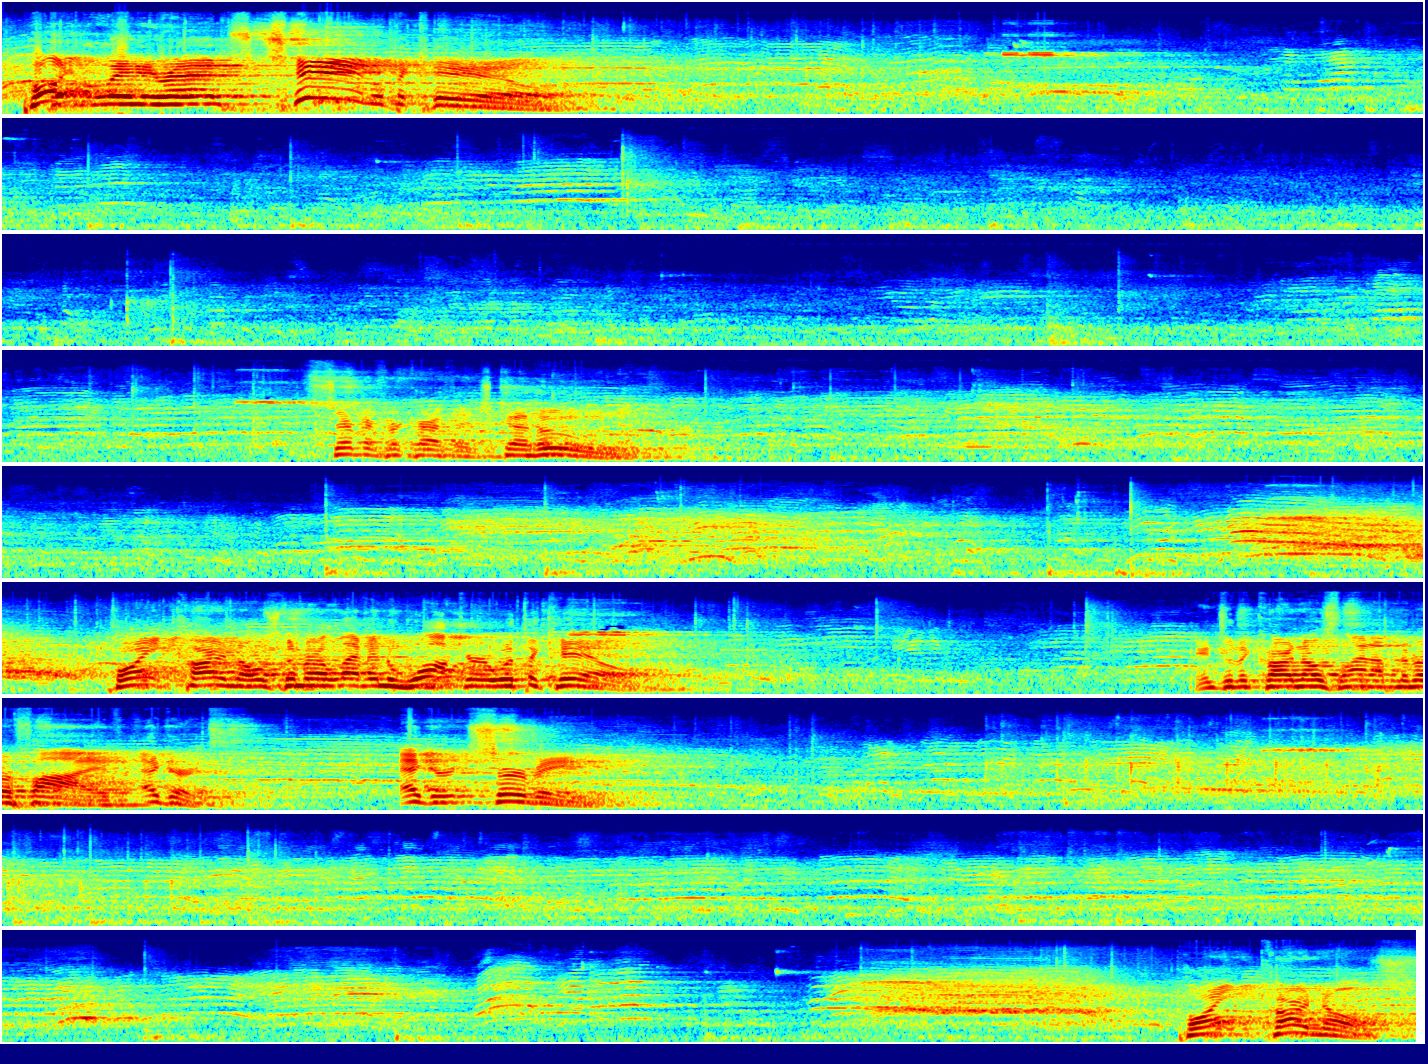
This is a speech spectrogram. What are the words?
Point Lady Reds, Chin with the kill. Serving for Carthage, Cahoon. Point Cardinals, number 11, Walker with the kill. Into the Cardinals lineup, number 5, Eggert. Eggert serving. Point Cardinals.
